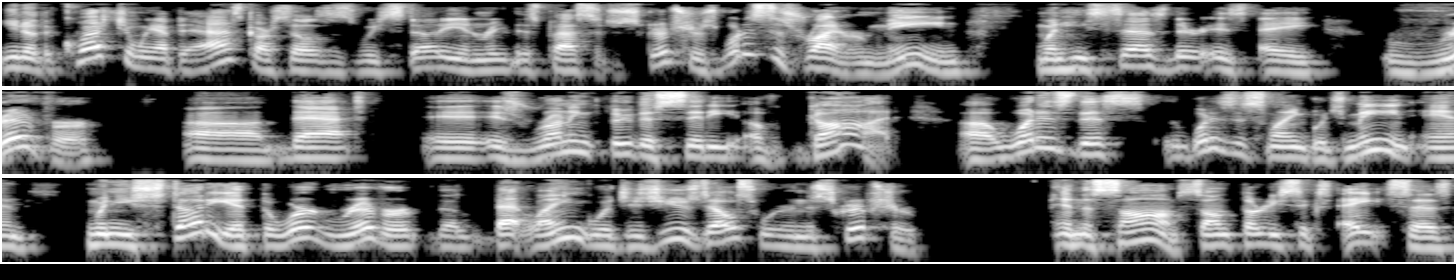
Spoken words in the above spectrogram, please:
you know, the question we have to ask ourselves as we study and read this passage of scriptures: What does this writer mean when he says there is a river that is running through the city of God. Uh, what is this? What does this language mean? And when you study it, the word river, the, that language is used elsewhere in the scripture. In the Psalms, Psalm 36 8 says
